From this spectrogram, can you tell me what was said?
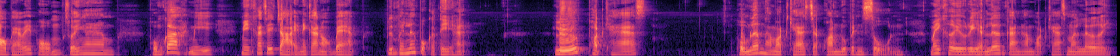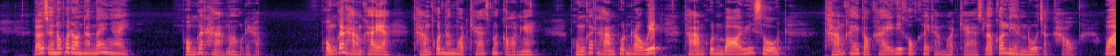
ออกแบบให้ผมสวยงาม ผมก็มีมีค่าใช้จ่ายในการออกแบบเป็นเรื่องปกติฮะ หรือพอดแคสต์ผมเริ่มทำพอดแคสต์จากความรู้เป็นศูนย์ ไม่เคยเรียนเรื่องการทำพอดแคสต์มาเลย แล้วอาจารย์นพดลทำได้ไง ผมก็ถามเอาเลยครับ ผมก็ถามใครอะ ถามคนทำพอดแคสต์มาก่อนไง ผมก็ถามคุณรวิทย์ถามคุณบอยวิสูตรถามใครต่อใครที่เขาเคยทำพอดแคสต์แล้วก็เรียนรู้จากเขา ว่า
